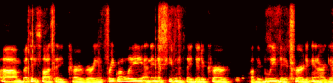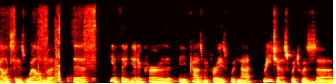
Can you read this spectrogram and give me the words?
um, but they thought they occur very infrequently. And if, even if they did occur, well, they believed they occurred in our galaxy as well, but that if they did occur, that the cosmic rays would not reach us, which was uh,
